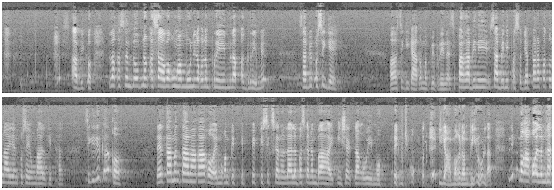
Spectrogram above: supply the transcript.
Sabi ko, lakas ng loob ng asawa ko hamunin ako ng prenup agreement. Sabi ko, sige. Oh, sige kaka, magpiprenup. Para sabi ni, sabi ni Pastor Jan, para patunayan ko sa iyong mahal kita. Sige kako. Dahil tamang-tama ka ako, eh mukhang 50, 56 ka nun, lalabas ka ng bahay, t-shirt lang uwi mo. Yabang ng biro lang. Hindi mo baka ako alam na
